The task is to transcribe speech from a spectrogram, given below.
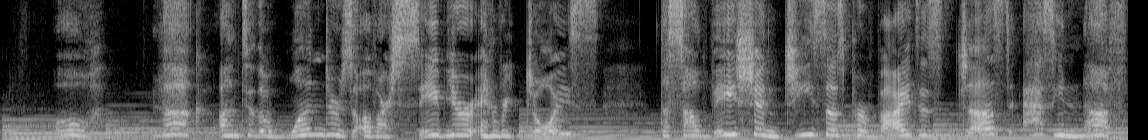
Oh, look unto the wonders of our Savior and rejoice. The salvation Jesus provides is just as enough,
